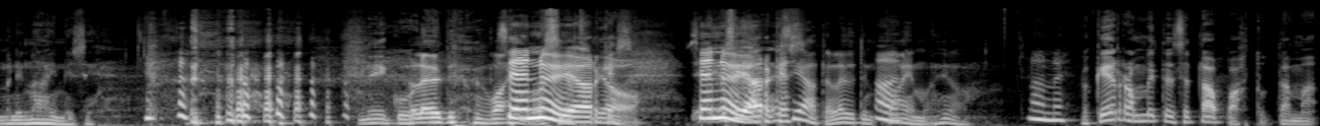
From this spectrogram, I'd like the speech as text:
meni naimisiin. niin kuin... löytyi vaimo Siellä New Yorkissa. Siellä New Yorkissa. Sieltä löytyi Ai. vaimo, joo. No, niin. no kerro, miten se tapahtui tämä.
